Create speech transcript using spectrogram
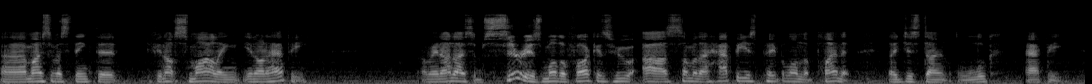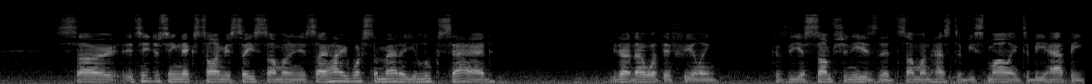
Uh, most of us think that if you're not smiling, you're not happy. I mean, I know some serious motherfuckers who are some of the happiest people on the planet. They just don't look happy. So it's interesting next time you see someone and you say, hey, what's the matter? You look sad. You don't know what they're feeling because the assumption is that someone has to be smiling to be happy.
